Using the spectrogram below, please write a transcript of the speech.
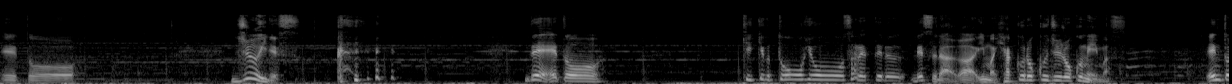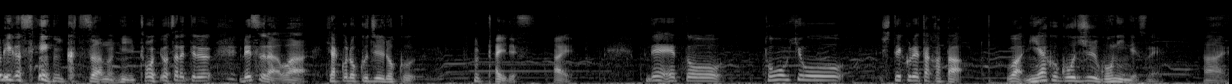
えーっと、10位です。で、えっと、結局投票されてるレスラーが今166名います。エントリーが1000いくつあるのに、投票されてるレスラーは166体です。はい。で、えっと、投票してくれた方は255人ですね。はい。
